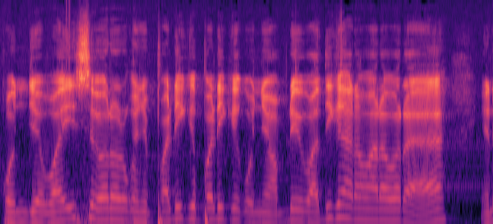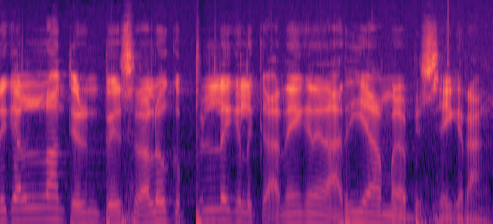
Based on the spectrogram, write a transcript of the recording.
கொஞ்சம் வயசு வர வர கொஞ்சம் படிக்க படிக்க கொஞ்சம் அப்படியே அதிகாரம் வர வர எனக்கு எல்லாம் தெரியும் பேசுகிற அளவுக்கு பிள்ளைகளுக்கு அநேக அறியாமல் அப்படி செய்கிறாங்க.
